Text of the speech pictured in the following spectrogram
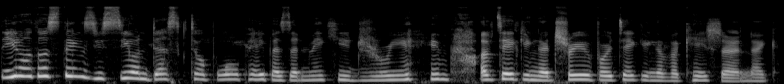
You know, those things you see on desktop wallpapers that make you dream of taking a trip or taking a vacation. Like,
